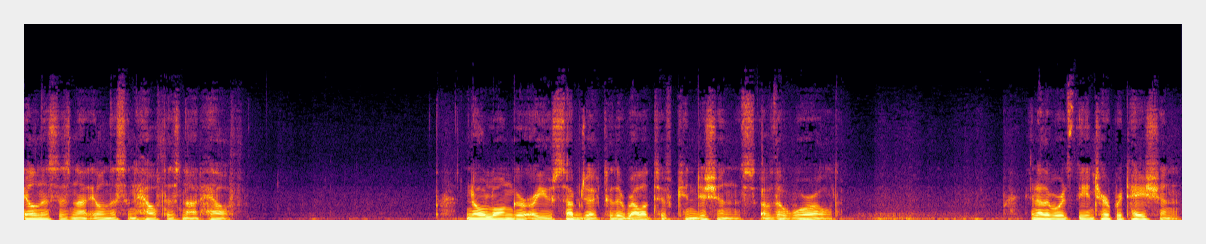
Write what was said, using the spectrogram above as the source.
illness is not illness, and health is not health. No longer are you subject to the relative conditions of the world. In other words, the interpretation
